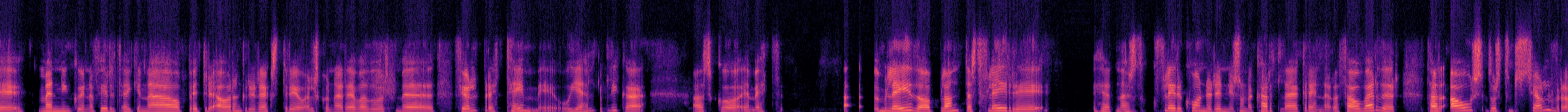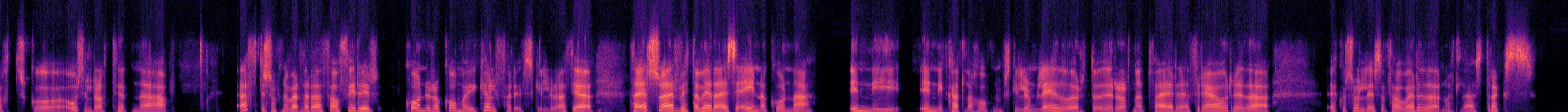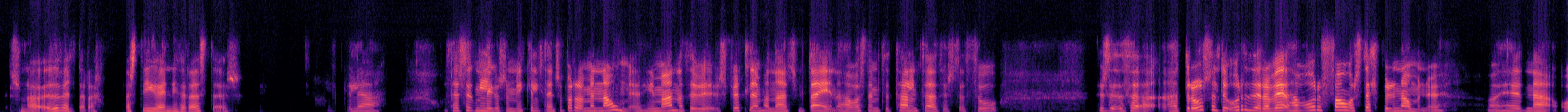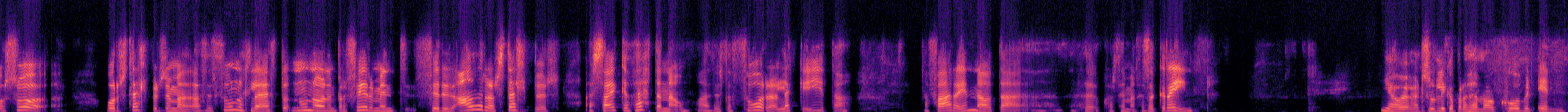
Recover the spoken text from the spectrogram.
menningu inn á fyrirtækina og betri árangri rekstri og alls konar ef að þú ert með fjölbreytt teimi og ég held líka að sko, einmitt, um leið og að blandast fleiri hérna, fleiri konur inn í svona karlæga greinar og þá verður það á, þú veist, sjálfrátt, sko, ósjálfrátt hérna, eftirsóknar verður það þá fyrir konur að koma í kjölfarið, skilur, að því að það er svo erfitt að vera þessi eina kona inn í, inn í kallahópnum, skilur, um leið og öll og þeir eru orðna tvær eða þrjár eða eitthvað svoleiðis að þá verður það náttúrulega strax svona auðveldara að stíga inn í þeirra aðstæður. algjörlega. Og þess vegna líka svo mikilvægt eins og bara með námið. Ég man að þegar við spjöllum hann aðeins um daginn, að það var stemmit að tala um það, þú veist, að þú, þú veist, það, það dróð svolítið úr þér að vera, það voru fáar stelpur í náminu og hérna, og svo voru stelpur sem að, að þú náttúrulega ert núna orðin bara fyrirmynd fyrir aðrar stelpur að sækja þetta nám, að þú veist, að þóra að leggja í þetta, að fara inn á þetta, hvað segir maður, þessa grein. Já, en svo líka bara þegar maður komin inn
